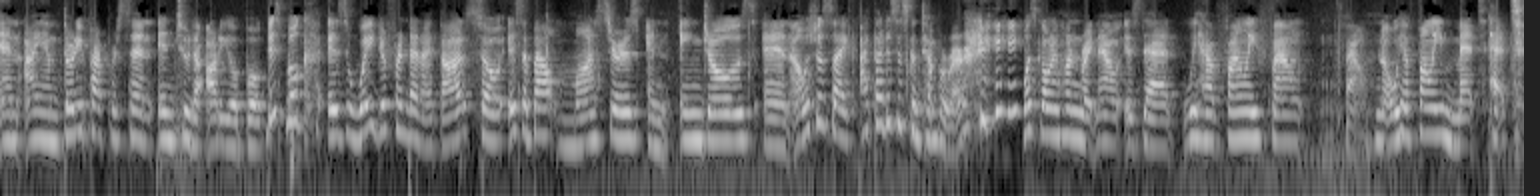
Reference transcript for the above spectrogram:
and I am 35% into the audiobook. This book is way different than I thought. So it's about monsters and angels and I was just like, I thought this is contemporary. What's going on right now is that we have finally found found. No, we have finally met Pet.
